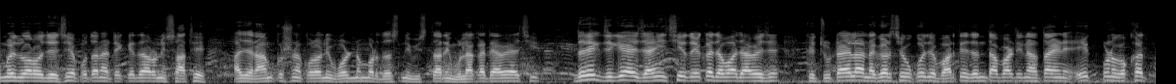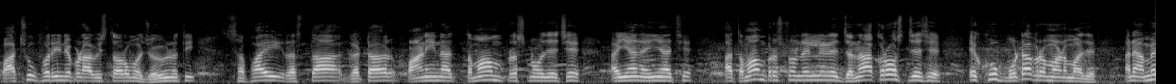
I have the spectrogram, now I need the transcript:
ઉમેદવારો જે છે, પોતાના ટેકેદારોની સાથે આજે રામકૃષ્ણ કોલોની વોર્ડ નંબર દસની વિસ્તારની મુલાકાતે આવ્યા છીએ. દરેક જગ્યાએ જઈએ છીએ તો એક જ અવાજ આવે છે કે ચૂંટાયેલા નગરસેવકો જે ભારતીય જનતા પાર્ટીના હતા, એણે એક પણ વખત પાછું ફરીને પણ આ વિસ્તારોમાં જોયું નથી. સફાઈ, રસ્તા, ગટર, પાણીના તમામ પ્રશ્નો જે છે, અહીંયા ને અહીંયા છે. આ તમામ પ્રશ્નોને લઈને જનાક્રોશ જે છે એ ખૂબ મોટા પ્રમાણમાં છે. અને અમે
